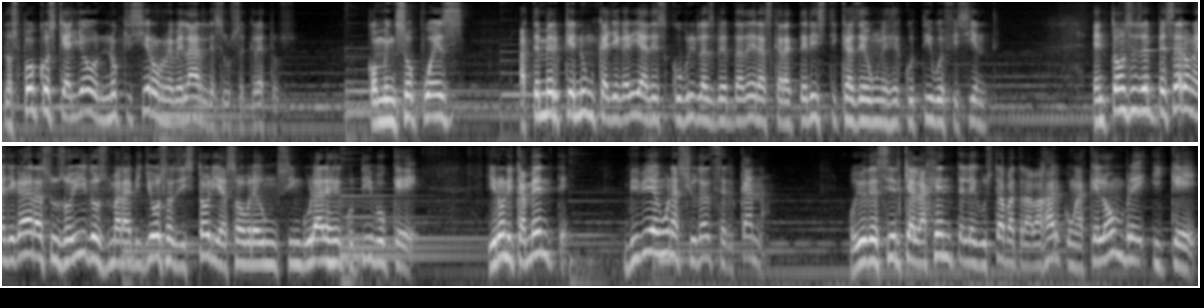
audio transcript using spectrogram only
Los pocos que halló no quisieron revelarle sus secretos. Comenzó, pues, a temer que nunca llegaría a descubrir las verdaderas características de un ejecutivo eficiente. Entonces empezaron a llegar a sus oídos maravillosas historias sobre un singular ejecutivo que, irónicamente, vivía en una ciudad cercana. Oyó decir que a la gente le gustaba trabajar con aquel hombre y que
